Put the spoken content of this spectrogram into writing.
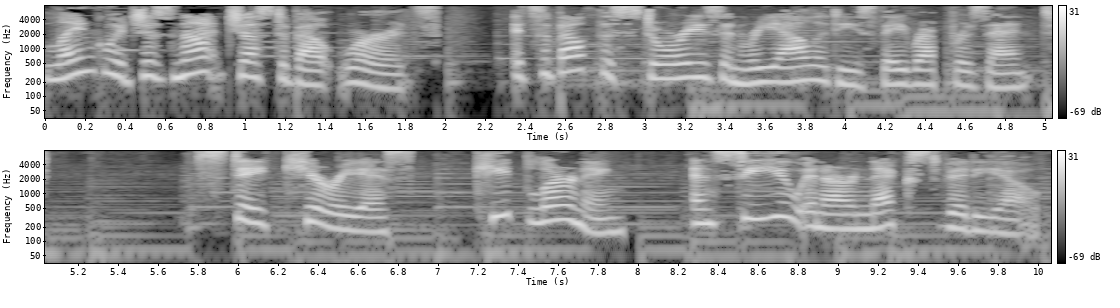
language is not just about words, it's about the stories and realities they represent. Stay curious, keep learning, and see you in our next video.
